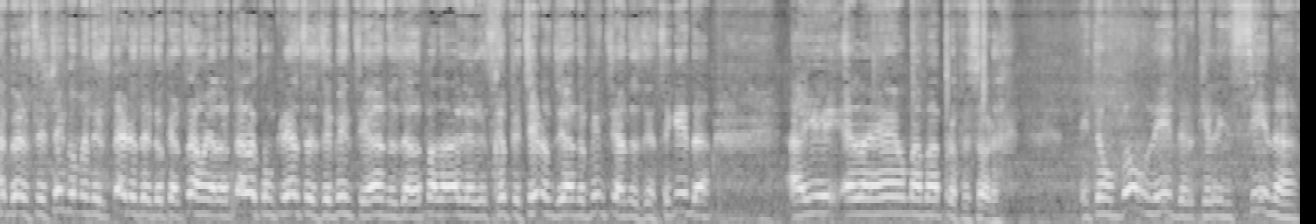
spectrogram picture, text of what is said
Agora, se chega o Ministério da Educação e ela está lá com crianças de 20 anos, ela fala, olha, eles repetiram de ano 20 anos em seguida, aí ela é uma má professora. Então, um bom líder que ele ensina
